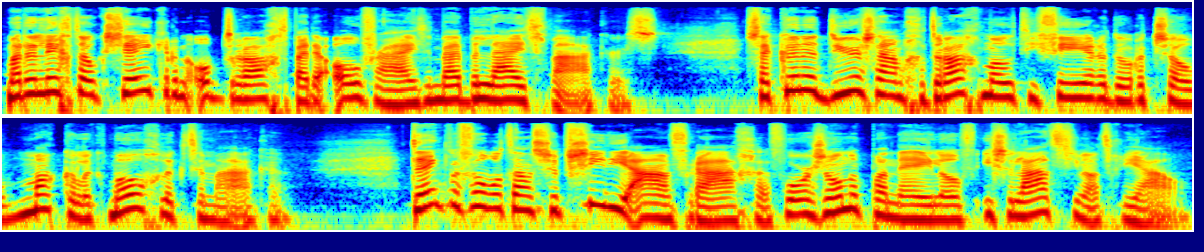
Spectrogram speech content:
Maar er ligt ook zeker een opdracht bij de overheid en bij beleidsmakers. Zij kunnen duurzaam gedrag motiveren door het zo makkelijk mogelijk te maken. Denk bijvoorbeeld aan subsidieaanvragen voor zonnepanelen of isolatiemateriaal.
